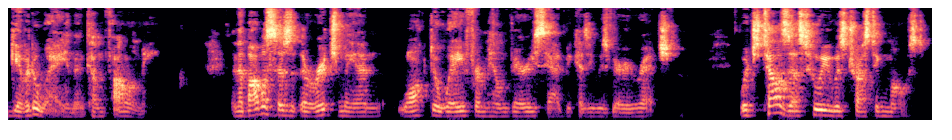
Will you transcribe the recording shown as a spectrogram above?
give it away, and then come follow me." And the Bible says that the rich man walked away from him very sad because he was very rich, which tells us who he was trusting most.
